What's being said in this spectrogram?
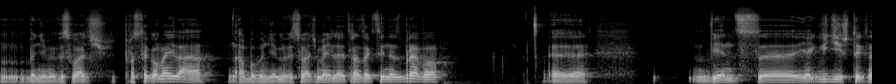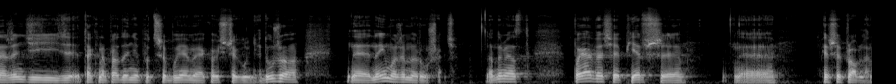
mm, będziemy wysyłać prostego maila, albo będziemy wysyłać maile transakcyjne z Brevo. Y, Więc y, jak widzisz, tych narzędzi tak naprawdę nie potrzebujemy jakoś szczególnie dużo. Y, No i możemy ruszać. Natomiast pojawia się pierwszy, pierwszy problem.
